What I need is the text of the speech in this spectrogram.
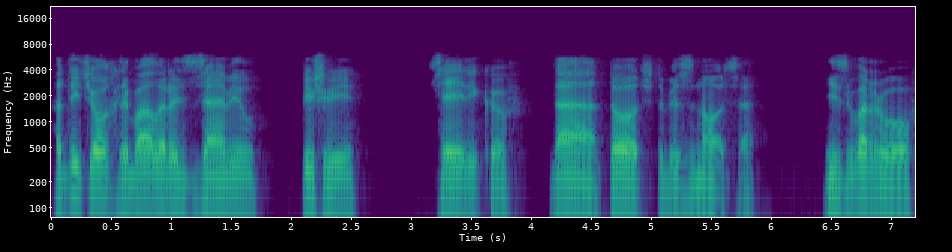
А ты чего хлебал и раззявил? Пиши. Сериков. Да, тот, что без носа. Из воров.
